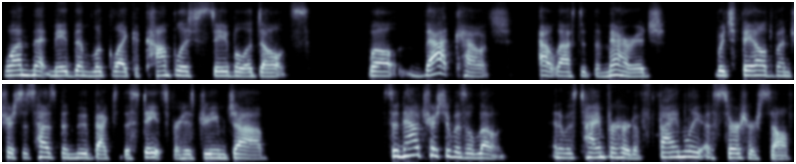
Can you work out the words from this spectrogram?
one that made them look like accomplished, stable adults. Well, that couch outlasted the marriage, which failed when Tricia's husband moved back to the States for his dream job. So now Trisha was alone, and it was time for her to finally assert herself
